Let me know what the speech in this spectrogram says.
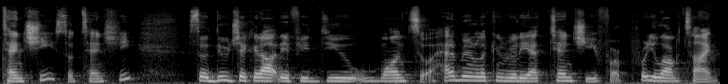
Tenchi. So Tenchi. So do check it out if you do want to. I haven't been looking really at Tenchi for a pretty long time.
